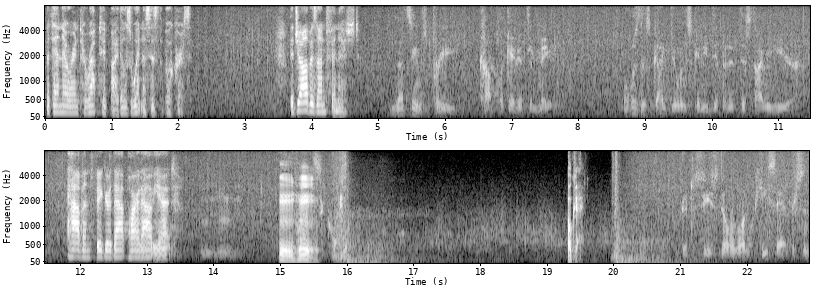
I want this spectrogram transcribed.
But then they were interrupted by those witnesses, the Bookers. The job is unfinished. That seems pretty complicated to me. What was this guy doing skinny dipping at this time of year? Haven't figured that part out yet. Mm-hmm. That's the question. Okay. Good to see you still in one piece, Anderson.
